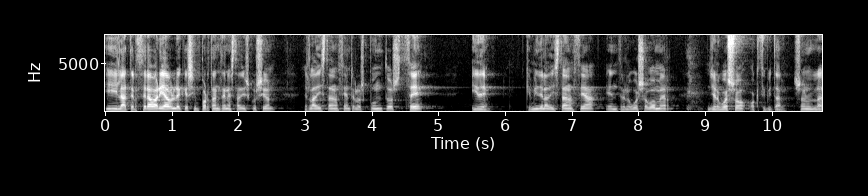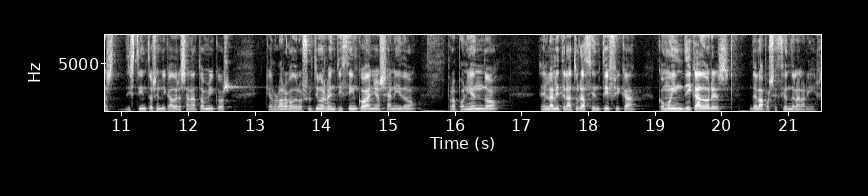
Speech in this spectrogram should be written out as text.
Y la tercera variable que es importante en esta discusión es la distancia entre los puntos C y D, que mide la distancia entre el hueso Bomer y el hueso occipital. Son los distintos indicadores anatómicos que a lo largo de los últimos 25 años se han ido proponiendo en la literatura científica como indicadores de la posición de la laringe.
